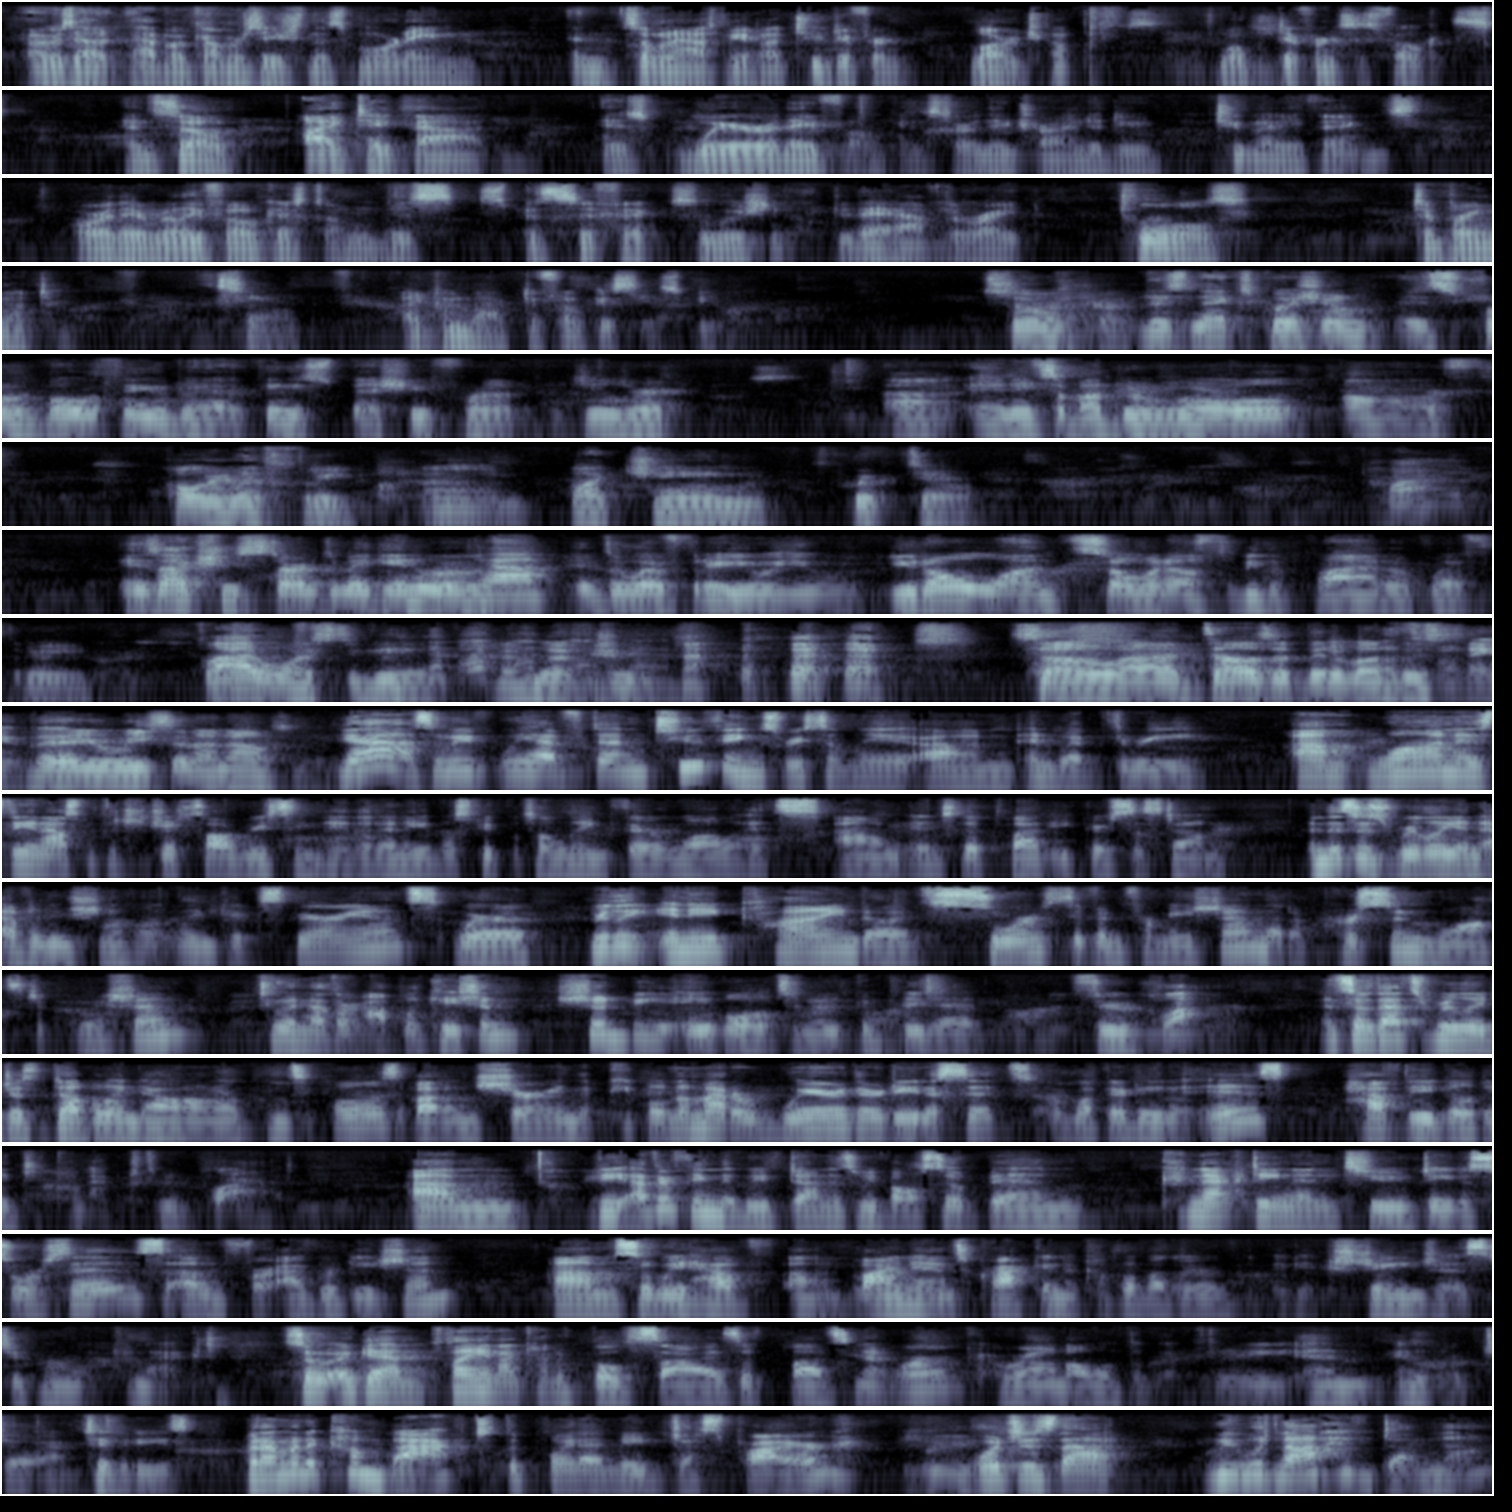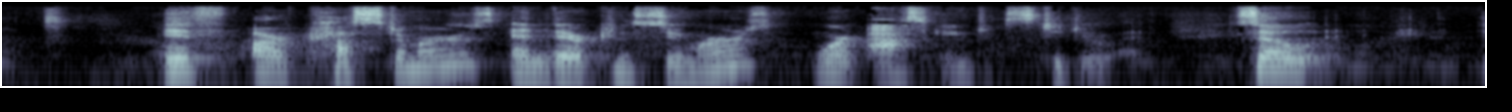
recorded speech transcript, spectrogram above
I was at have a conversation this morning and someone asked me about two different large companies. Well, the difference is focus. And so I take that is where are they focused? Are they trying to do too many things? Or are they really focused on this specific solution? Do they have the right tools to bring that to market? So I come back to focus and speed. So this next question is for both of you, but I think especially for Ginger. Uh, and it's about the role of call it Web3, um, blockchain, crypto. Plaid is actually starting to make inroads yeah. into Web three. You, you you don't want someone else to be the Plaid of Web three. Plaid wants to be the Web three. so uh, tell us a bit about That's this funny. very recent announcement. Yeah, so we we have done two things recently um, in Web three. Um, one is the announcement that you just saw recently that enables people to link their wallets um, into the Plaid ecosystem. And this is really an evolution of our link experience where really any kind of source of information that a person wants to permission to another application should be able to be completed through Plaid. And so that's really just doubling down on our principles about ensuring that people, no matter where their data sits or what their data is, have the ability to connect through Plaid. Um, the other thing that we've done is we've also been connecting into data sources of, for aggregation. Um, so we have uh, Binance, Kraken, a couple of other big exchanges to whom we connect. So again, playing on kind of both sides of Plaid's network around all of the Web3 and, and crypto activities. But I'm going to come back to the point I made just prior, Please. which is that we would not have done that if our customers and their consumers weren't asking us to do it. So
